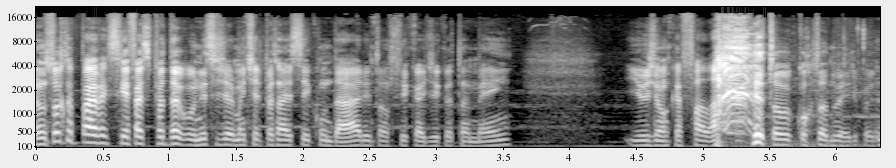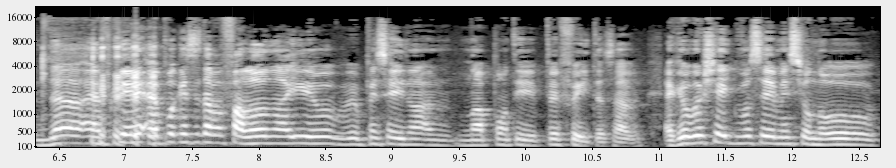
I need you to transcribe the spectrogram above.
um dos poucos papéis que faz protagonista, geralmente ele é personagem secundário, então fica a dica também. E o João quer falar, eu tô cortando ele. Não, é porque, é porque você tava falando, aí eu, eu pensei numa, numa ponte perfeita, sabe? É que eu gostei que você mencionou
